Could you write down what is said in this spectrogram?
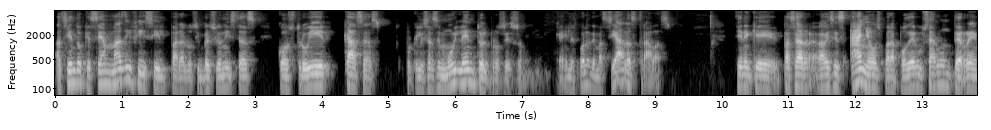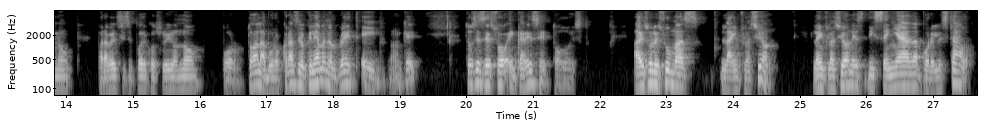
haciendo que sea más difícil para los inversionistas construir casas porque les hace muy lento el proceso, y les pone demasiadas trabas. Tienen que pasar a veces años para poder usar un terreno para ver si se puede construir o no por toda la burocracia, lo que le llaman el red tape. ¿okay? Entonces eso encarece todo esto. A eso le sumas la inflación. La inflación es diseñada por el Estado.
